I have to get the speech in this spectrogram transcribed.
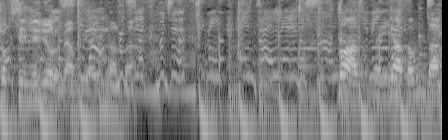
çok sinirleniyorum ya bu yayınlarda. Bu aslında iyi adam da.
